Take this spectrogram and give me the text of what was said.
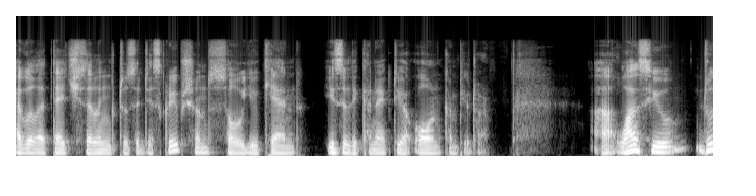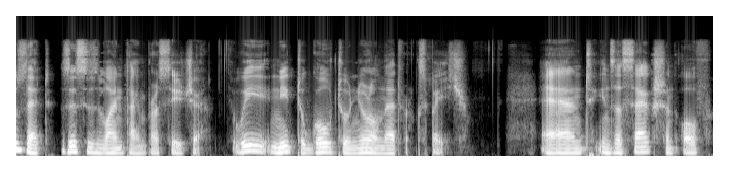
I will attach the link to the description so you can easily connect your own computer. Uh, once you do that, this is one-time procedure. We need to go to neural networks page. And in the section of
